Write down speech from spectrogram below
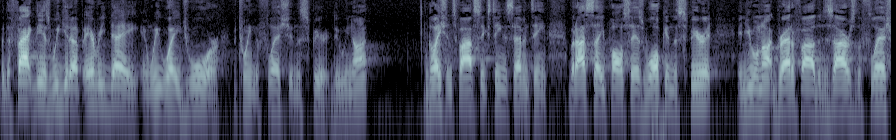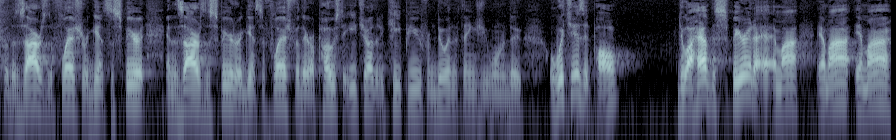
But the fact is, we get up every day and we wage war between the flesh and the spirit, do we not? Galatians 5 16 and 17. But I say, Paul says, walk in the spirit, and you will not gratify the desires of the flesh, for the desires of the flesh are against the spirit, and the desires of the spirit are against the flesh, for they're opposed to each other to keep you from doing the things you want to do. Well, which is it, Paul? Do I have the spirit? Am I am I, am I,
